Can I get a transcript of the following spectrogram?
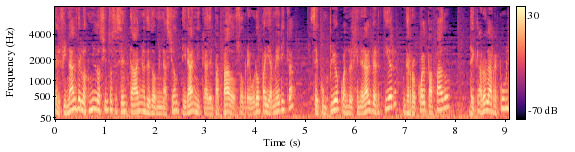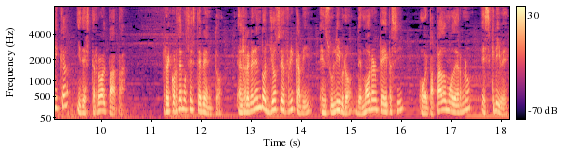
el final de los 1260 años de dominación tiránica del papado sobre Europa y América se cumplió cuando el general Berthier derrocó al papado, declaró la república y desterró al papa. Recordemos este evento, el reverendo Joseph Rickaby, en su libro The Modern Papacy, o El Papado Moderno, escribe,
